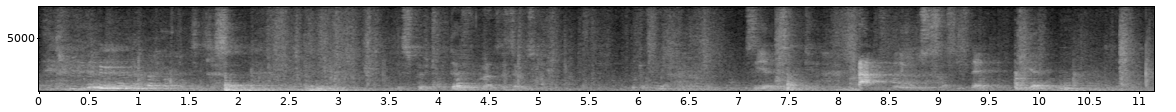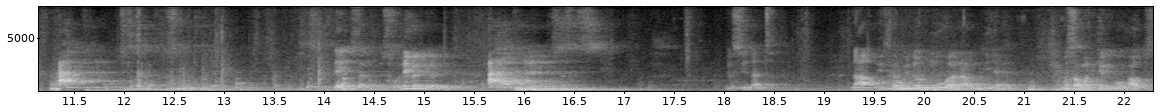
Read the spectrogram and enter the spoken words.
Jesus. The spirit of death. Look at me. Is here, it's out here. Ah, Jesus. It's there. Here. Ah! There, of this one. Leave it. Ah! Jesus. You see that? Now, if we don't move around here, someone can go out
